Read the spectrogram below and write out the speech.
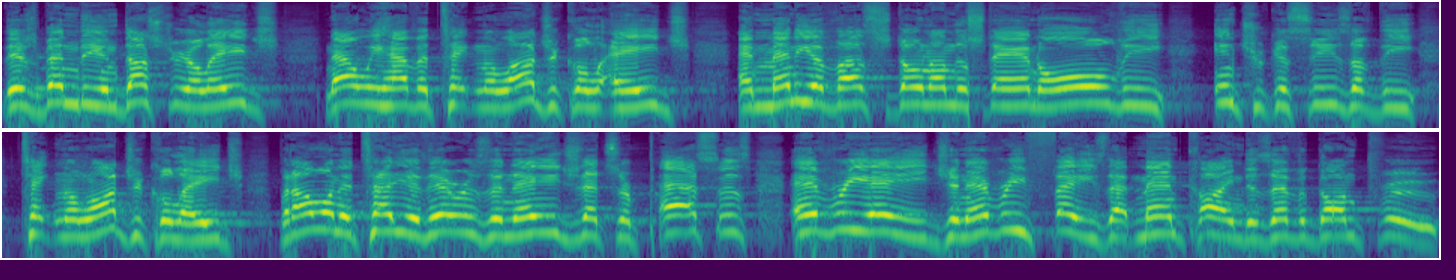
There's been the industrial age. Now we have a technological age, and many of us don't understand all the intricacies of the technological age, but I want to tell you there is an age that surpasses every age and every phase that mankind has ever gone through,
